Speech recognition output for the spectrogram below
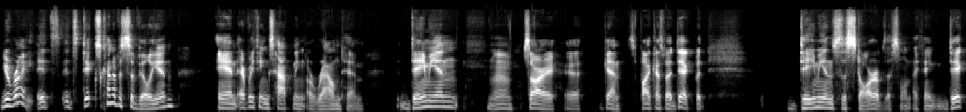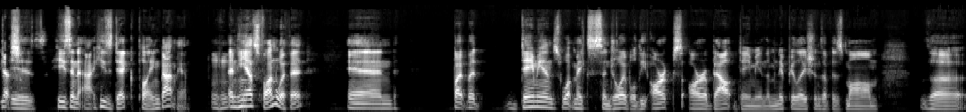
you're right. It's it's Dick's kind of a civilian, and everything's happening around him. Damian, uh, sorry, uh, again, it's a podcast about Dick, but Damian's the star of this one. I think Dick yes. is he's an he's Dick playing Batman, mm-hmm. and he has fun with it. And but but Damian's what makes this enjoyable. The arcs are about Damian, the manipulations of his mom, the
